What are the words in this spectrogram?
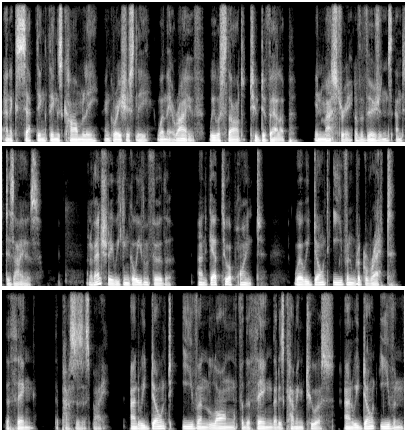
and accepting things calmly and graciously when they arrive, we will start to develop in mastery of aversions and desires. And eventually we can go even further and get to a point where we don't even regret the thing that passes us by. And we don't even long for the thing that is coming to us, and we don't even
